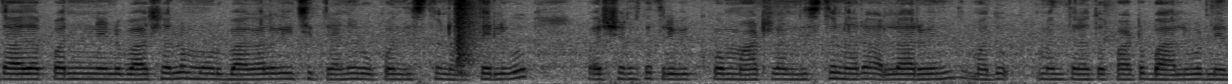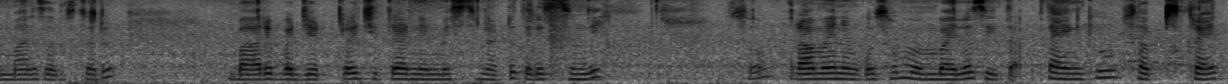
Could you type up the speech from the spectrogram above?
దాదాపు పన్నెండు భాషల్లో మూడు భాగాలుగా ఈ చిత్రాన్ని రూపొందిస్తున్నారు. తెలుగు వర్షన్కు త్రివిక్రమ్ మాటలు అందిస్తున్నారు. అల్లు అరవింద్ మధు మంతనతో పాటు బాలీవుడ్ నిర్మాణ సంస్థలు భారీ బడ్జెట్లో ఈ చిత్రాన్ని నిర్మిస్తున్నట్టు తెలుస్తుంది. సో రామాయణం కోసం ముంబైలో Sita. Thank you subscribe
